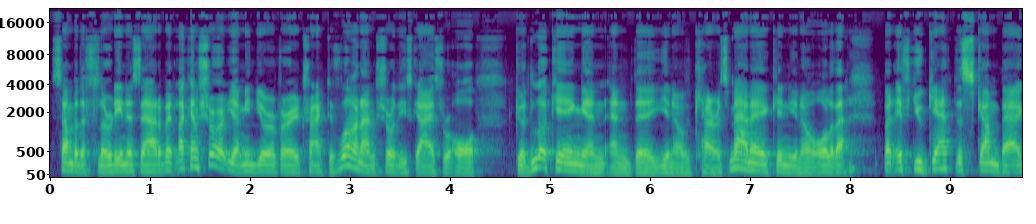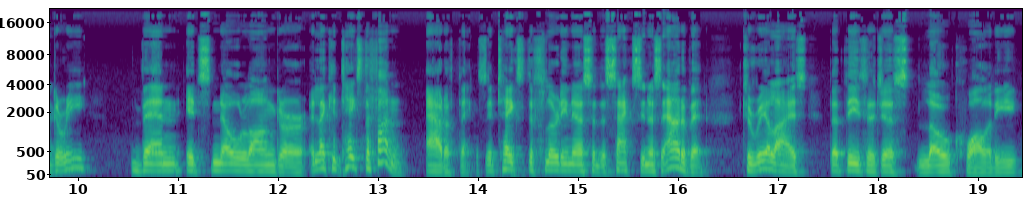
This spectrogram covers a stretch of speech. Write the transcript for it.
some of the flirtiness out of it. Like I'm sure, I mean, you're a very attractive woman. I'm sure these guys were all good looking and and the you know charismatic and you know all of that. But if you get the scumbaggery, then it's no longer like it takes the fun out of things. It takes the flirtiness and the sexiness out of it to realize that these are just low quality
